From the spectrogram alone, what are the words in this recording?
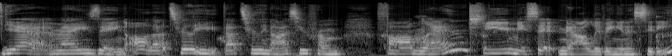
Yeah, amazing. Oh, that's really that's really nice. You're from farmland. Do you miss it now living in a city?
